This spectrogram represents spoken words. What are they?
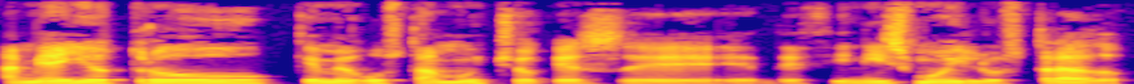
A mí hay otro que me gusta mucho, que es eh, de cinismo ilustrado,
